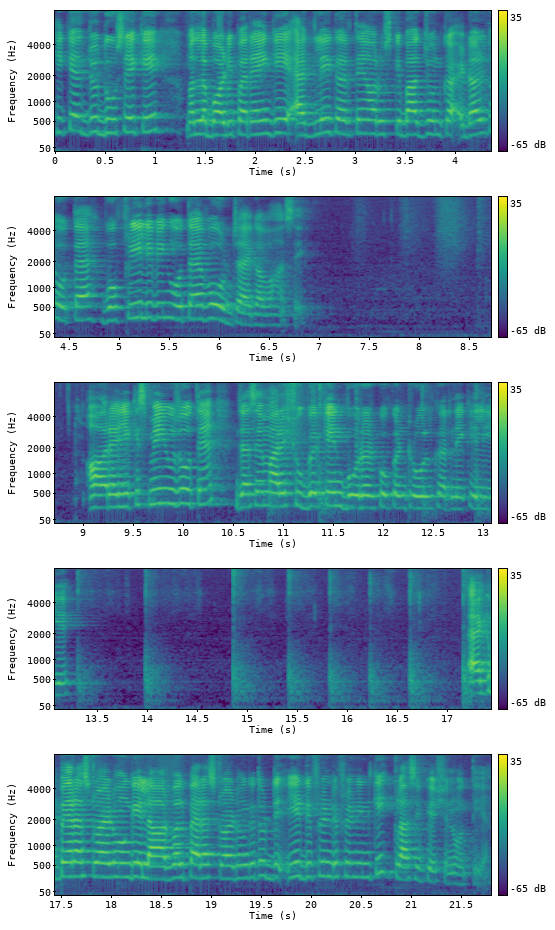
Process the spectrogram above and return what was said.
ठीक है? जो दूसरे के मतलब बॉडी पर रहेंगे एग ले करते हैं और उसके बाद जो उनका एडल्ट होता है, वो फ्री लिविंग होता है, वो उठ जाएगा वहाँ से। और ये किसमें यूज़ होते हैं? जैसे हमारे शुगर केन बोरर को कंट्रोल करने के लिए। एग पैरास्टॉइड होंगे लार्वल पैरास्टॉइड होंगे तो ये डिफरेंट डिफरेंट इनकी क्लासिफिकेशन होती है।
